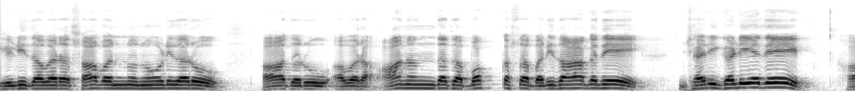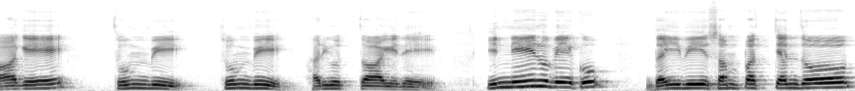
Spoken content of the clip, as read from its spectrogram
ಹಿಡಿದವರ ಸಾವನ್ನು ನೋಡಿದರು, ಆದರೂ ಅವರ ಆನಂದದ ಬೊಕ್ಕಸ ಬರಿದಾಗದೆ ಝರಿಗಡಿಯದೆ ಹಾಗೇ ತುಂಬಿ ತುಂಬಿ ಹರಿಯುತ್ತಾ ಇದೆ ಇನ್ನೇನು ಬೇಕು? ದೈವಿ ಸಂಪತ್ತೆಂದೋ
